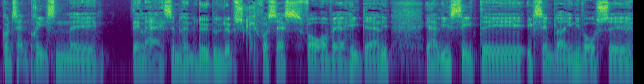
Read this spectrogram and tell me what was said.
Kontantprisen... Øh, den er simpelthen løbet løbsk for SAS, for at være helt ærlig. Jeg har lige set øh, eksempler ind i vores øh,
